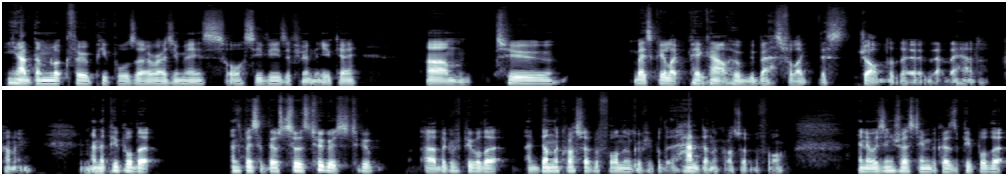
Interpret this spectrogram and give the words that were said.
he had them look through people's uh, resumes or CVs if you're in the UK um, to basically like pick out who would be best for like this job that they that they had coming, mm-hmm. and the people that and basically there was so there's two groups, two people, uh, the group of people that had done the crossword before and the group of people that hadn't done the crossword before. And it was interesting because the people that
